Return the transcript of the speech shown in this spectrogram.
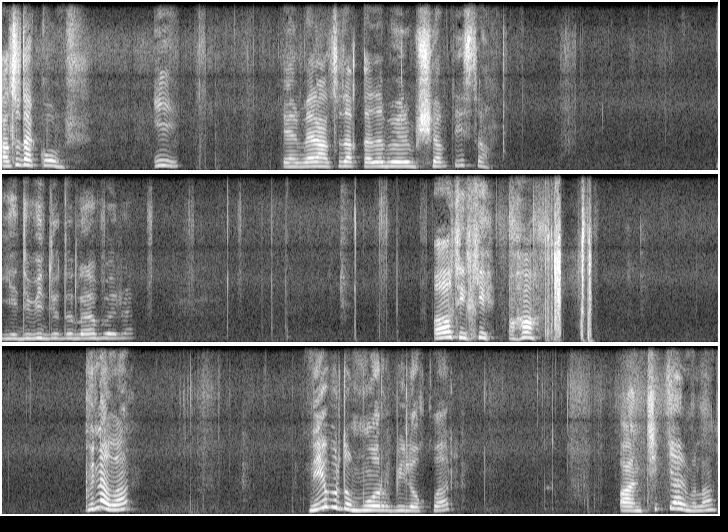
6 dakika olmuş. İyi. Yani ben 6 dakikada böyle bir şey yaptıysam. 7 videoda ne yaparım? Aa tilki. Aha. Bu ne lan? Niye burada mor blok var? Antik yer mi lan?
